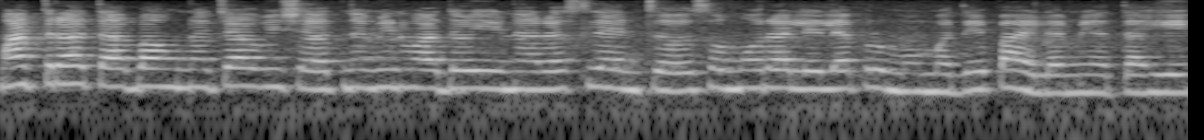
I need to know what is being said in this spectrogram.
मात्र आता भावनाच्या आयुष्यात नवीन वादळ येणार असल्याचं समोर आलेल्या प्रोमोमध्ये पाहायला मिळत आहे.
